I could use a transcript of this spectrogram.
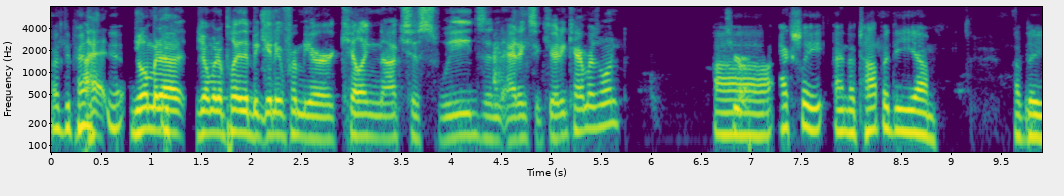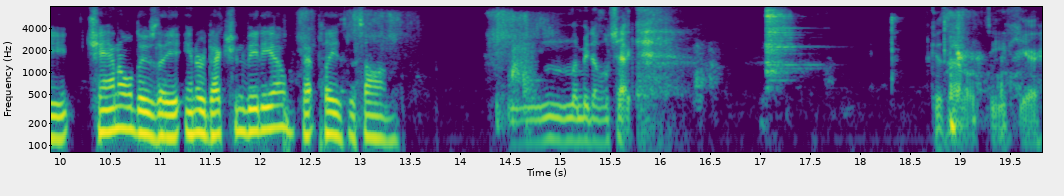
It depends. I, yeah, you want me to? You want me to play the beginning from your killing noxious Swedes and adding security cameras one? Uh, actually, on the top of the um, of the channel, there's a introduction video that plays the song. Mm, let me double check. Because I don't see it here.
